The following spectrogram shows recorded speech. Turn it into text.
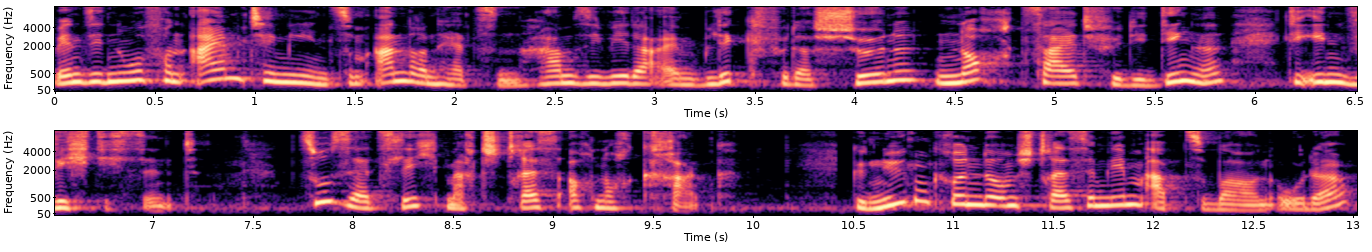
Wenn Sie nur von einem Termin zum anderen hetzen, haben Sie weder einen Blick für das Schöne noch Zeit für die Dinge, die Ihnen wichtig sind. Zusätzlich macht Stress auch noch krank. Genügend Gründe, um Stress im Leben abzubauen, oder?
